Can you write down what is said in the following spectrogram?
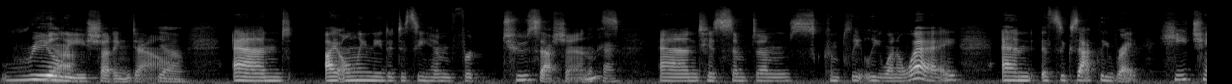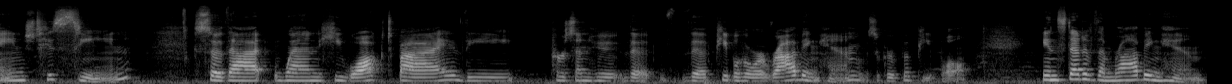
really yeah. shutting down. Yeah. And I only needed to see him for two sessions. Okay and his symptoms completely went away. And it's exactly right. He changed his scene so that when he walked by the person who the the people who were robbing him, it was a group of people. Instead of them robbing him,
